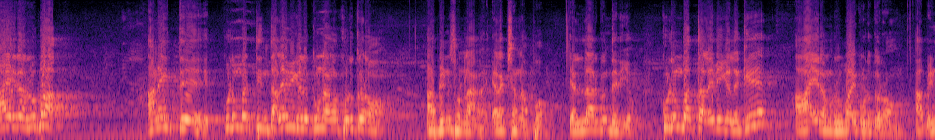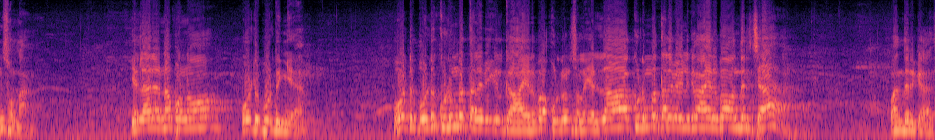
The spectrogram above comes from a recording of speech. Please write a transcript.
ஆயிரம் ரூபாய் அனைத்து குடும்பத்தின் தலைவிகளுக்கும் நாங்கள் கொடுக்குறோம். அப்படின்னு சொன்னாங்க எலெக்ஷன் அப்போ. எல்லாருக்கும் தெரியும். குடும்ப தலைவிகளுக்கு ஆயிரம் ரூபாய் கொடுக்குறோம் அப்படின்னு சொன்னாங்க. எல்லாரும் என்ன பண்ணோம்? ஓட்டு போட்டுங்க. ஓட்டு போட்டு குடும்ப தலைவிகளுக்கு ஆயிரம் ரூபாய் கொடுக்கணும்னு சொல்ல எல்லா குடும்ப தலைவிகளுக்கும் ஆயிரம் ரூபாய் வந்துருச்சா? வந்திருக்காது.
